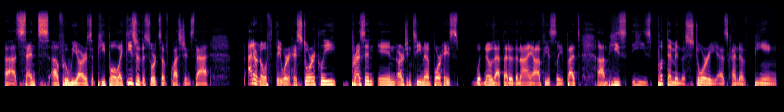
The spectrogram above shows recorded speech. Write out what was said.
uh, sense of who we are as a people? Like these are the sorts of questions that I don't know if they were historically present in Argentina. Borges would know that better than I, obviously. But um, he's he's put them in the story as kind of being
